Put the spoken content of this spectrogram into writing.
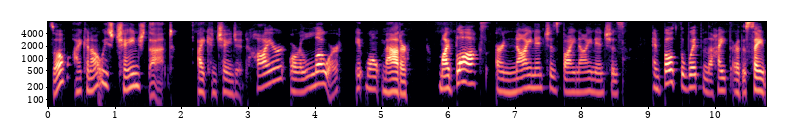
so I can always change that. I can change it higher or lower, it won't matter. My blocks are 9 inches by 9 inches, and both the width and the height are the same,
